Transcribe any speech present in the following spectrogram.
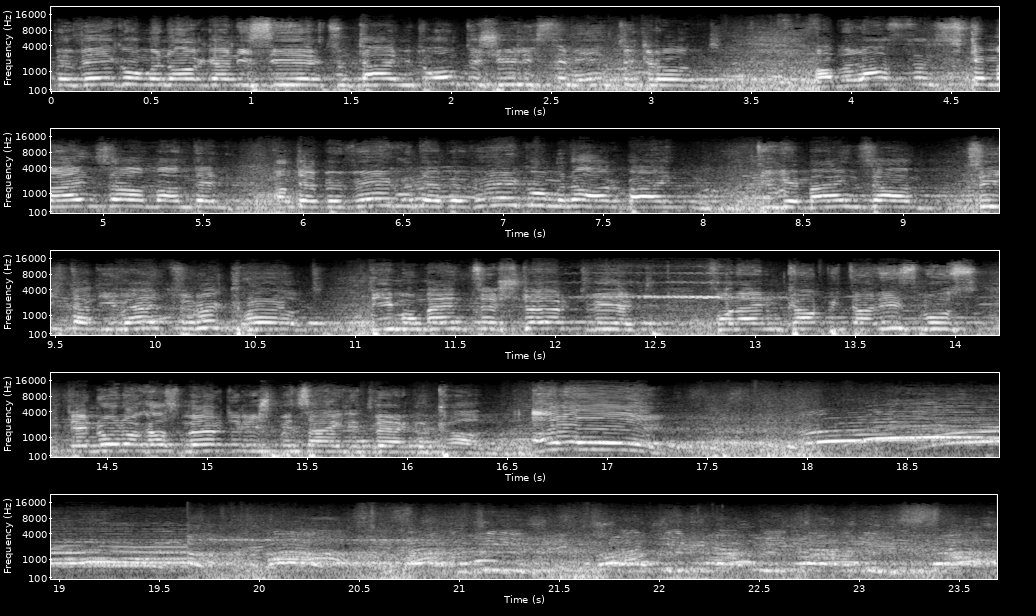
Bewegungen organisiert, zum Teil mit unterschiedlichstem Hintergrund. Aber lasst uns gemeinsam an, den, an der Bewegung der Bewegungen arbeiten, die gemeinsam sich dann die Welt zurückholt, die im Moment zerstört wird von einem Kapitalismus, der nur noch als mörderisch bezeichnet werden kann. Alle! Torture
